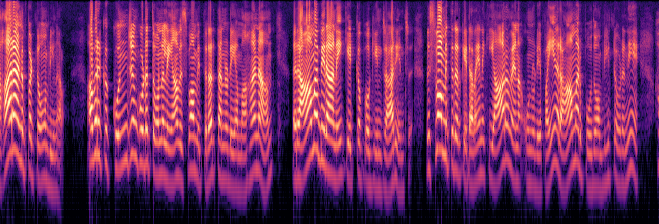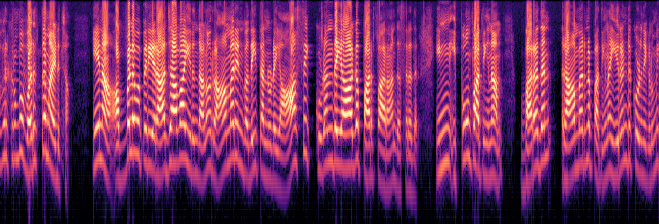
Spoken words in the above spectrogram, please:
யாரை அனுப்பட்டோம்? அப்படின்னாராம். அவருக்கு கொஞ்சம் கூட தோணலையா? விஸ்வாமித்திரர் தன்னுடைய மகனாம் ராமபிரானை கேட்க போகின்றார் என்று. விஸ்வாமித்திரர் கேட்டாரா எனக்கு யாரும் வேணாம். உன்னுடைய பையன் ராமர் போதும் அப்படின்ட்ட உடனே அவருக்கு ரொம்ப வருத்தம் ஆயிடுச்சான் ஏன்னா அவ்வளவு பெரிய ராஜாவா இருந்தாலும் ராமர் என்பதை தன்னுடைய ஆசை குழந்தையாக பார்ப்பாராம் தசரதர். இன் இப்பவும் பாத்தீங்கன்னா பரதன் ராமர்னு பார்த்தீங்கன்னா இரண்டு குழந்தைகளுமே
